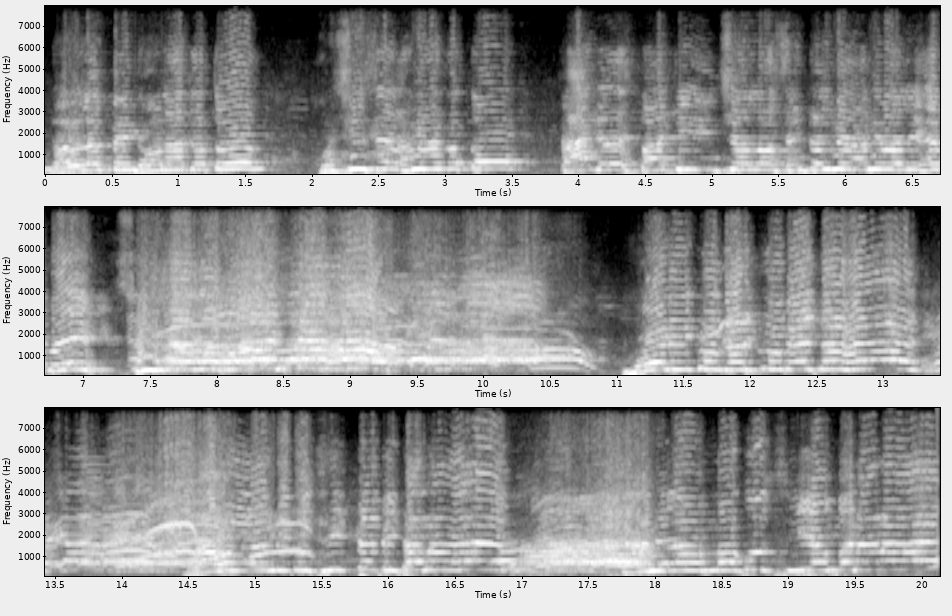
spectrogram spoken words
डेवलपमेंट होना का तो खुशी से रहना का तो कांग्रेस पार्टी इंशाल्लाह सेंट्रल में आने वाली है भाई। मोदी को घर को भेजना है। राहुल गांधी को सीट पे बिठाना है। शर्मिला अम्मा को सीएम बनाना है।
